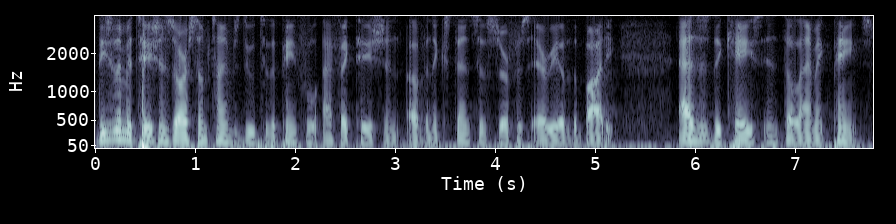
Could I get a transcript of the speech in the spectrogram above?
These limitations are sometimes due to the painful affectation of an extensive surface area of the body, as is the case in thalamic pains.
